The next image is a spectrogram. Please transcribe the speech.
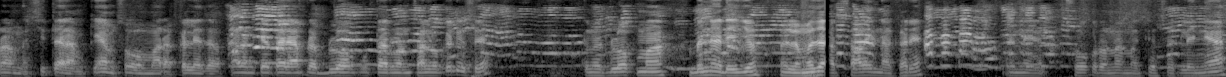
રામ ને સીતારામ કેમ છો મારા કલેજા? કારણ કે અત્યારે આપણે બ્લોક ઉતારવાનું ચાલુ કર્યું છે. તમે બ્લોકમાં બને રહેજો. એટલે મજા સાળીના ઘરે. અને છોકરો નાનો થયો છે એટલે ત્યાં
